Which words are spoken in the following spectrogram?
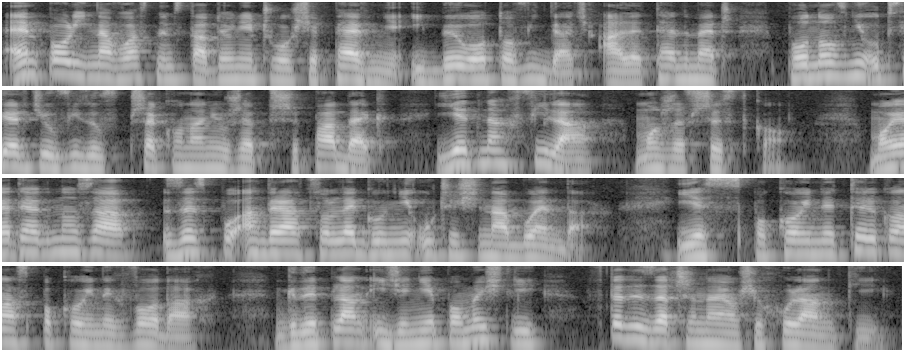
Empoli na własnym stadionie czuło się pewnie i było to widać, ale ten mecz ponownie utwierdził widzów w przekonaniu, że przypadek, jedna chwila może wszystko. Moja diagnoza, zespół Andrea Colego nie uczy się na błędach. Jest spokojny tylko na spokojnych wodach. Gdy plan idzie nie pomyśli, wtedy zaczynają się hulanki.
